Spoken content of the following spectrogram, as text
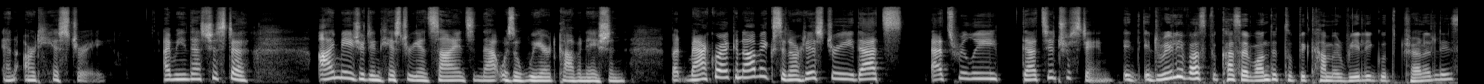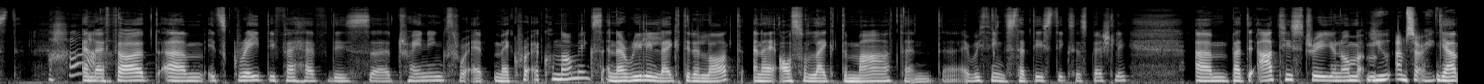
and art history. I mean, that's just a I majored in history and science, and that was a weird combination. But macroeconomics and art history, that's that's really that's interesting. It it really was because I wanted to become a really good journalist. Aha. And I thought um, it's great if I have this uh, training through macroeconomics, and I really liked it a lot. And I also liked the math and uh, everything, statistics especially. Um, but the art history, you know, you. I'm sorry. Yeah.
